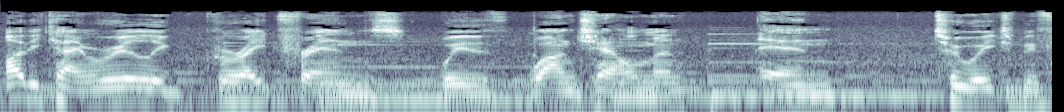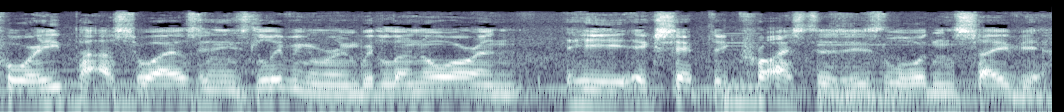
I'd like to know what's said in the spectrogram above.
I became really great friends with one gentleman, and two weeks before he passed away, I was in his living room with Lenore, and he accepted Christ as his Lord and Savior.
